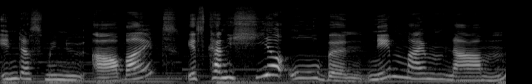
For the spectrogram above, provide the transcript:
in das Menü Arbeit. Jetzt kann ich hier oben neben meinem Namen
